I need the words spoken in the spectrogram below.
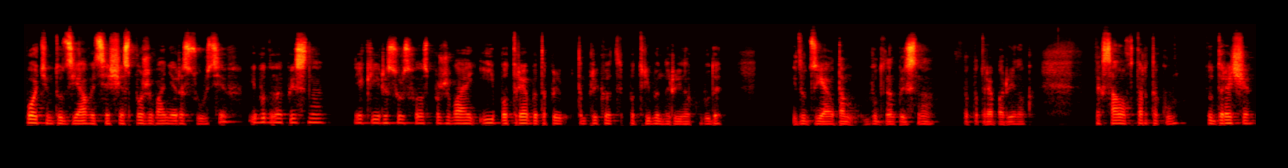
потім тут з'явиться ще споживання ресурсів, і буде написано, який ресурс воно споживає, і потреби, напри- наприклад, потрібен ринок буде. І тут там буде написано, що потреба ринок. Так само в тартаку. Тут, до речі,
